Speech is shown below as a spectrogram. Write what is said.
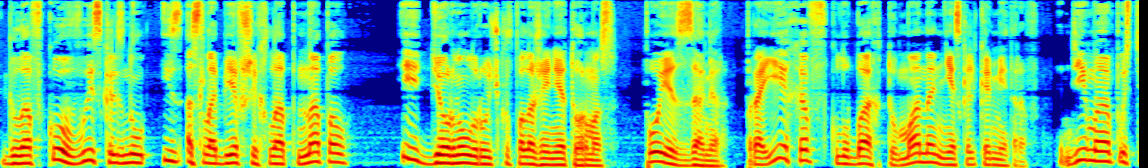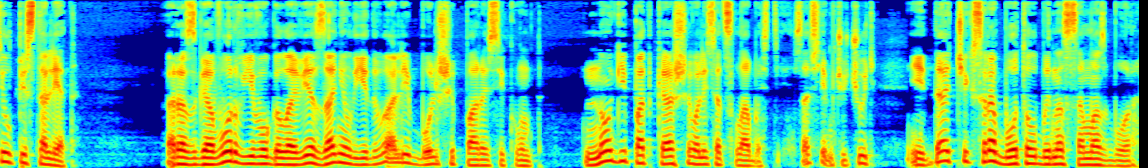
Главко выскользнул из ослабевших лап на пол и дернул ручку в положение тормоз. Поезд замер, проехав в клубах тумана несколько метров. Дима опустил пистолет. Разговор в его голове занял едва ли больше пары секунд. Ноги подкашивались от слабости, совсем чуть-чуть, и датчик сработал бы на самосбор.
